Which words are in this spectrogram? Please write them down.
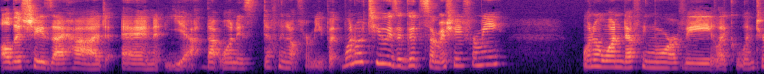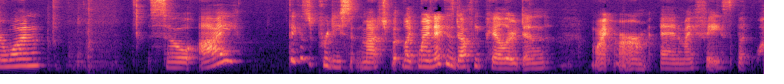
all the shades I had, and yeah, that one is definitely not for me. But 102 is a good summer shade for me. 101 definitely more of a like winter one. So I think it's a pretty decent match, but like my neck is definitely paler than my arm and my face, but wow.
